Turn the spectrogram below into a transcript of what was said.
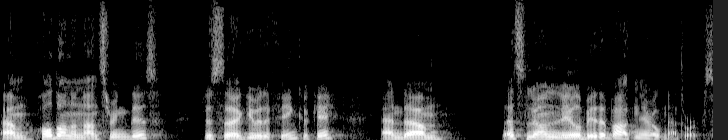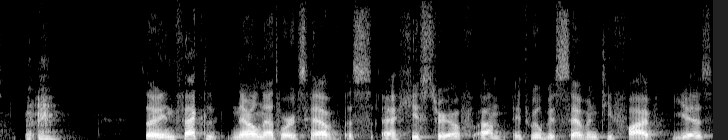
Um, hold on on answering this. Just uh, give it a think, okay? And um, let's learn a little bit about neural networks. so in fact, neural networks have a, a history of, um, it will be 75 years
